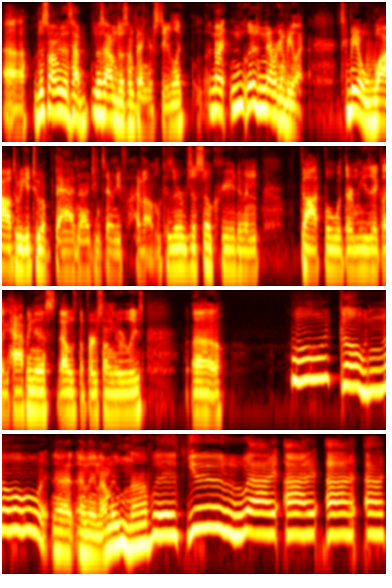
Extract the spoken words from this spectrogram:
Uh, this song does have this album does have bangers too. Like, not, there's never gonna be like it's gonna be a while till we get to a bad 1975 album because they're just so creative and thoughtful with their music. Like Happiness, that was the first song they released. Uh, wanna go nowhere. And then I'm in love with you. I, I, I, I,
